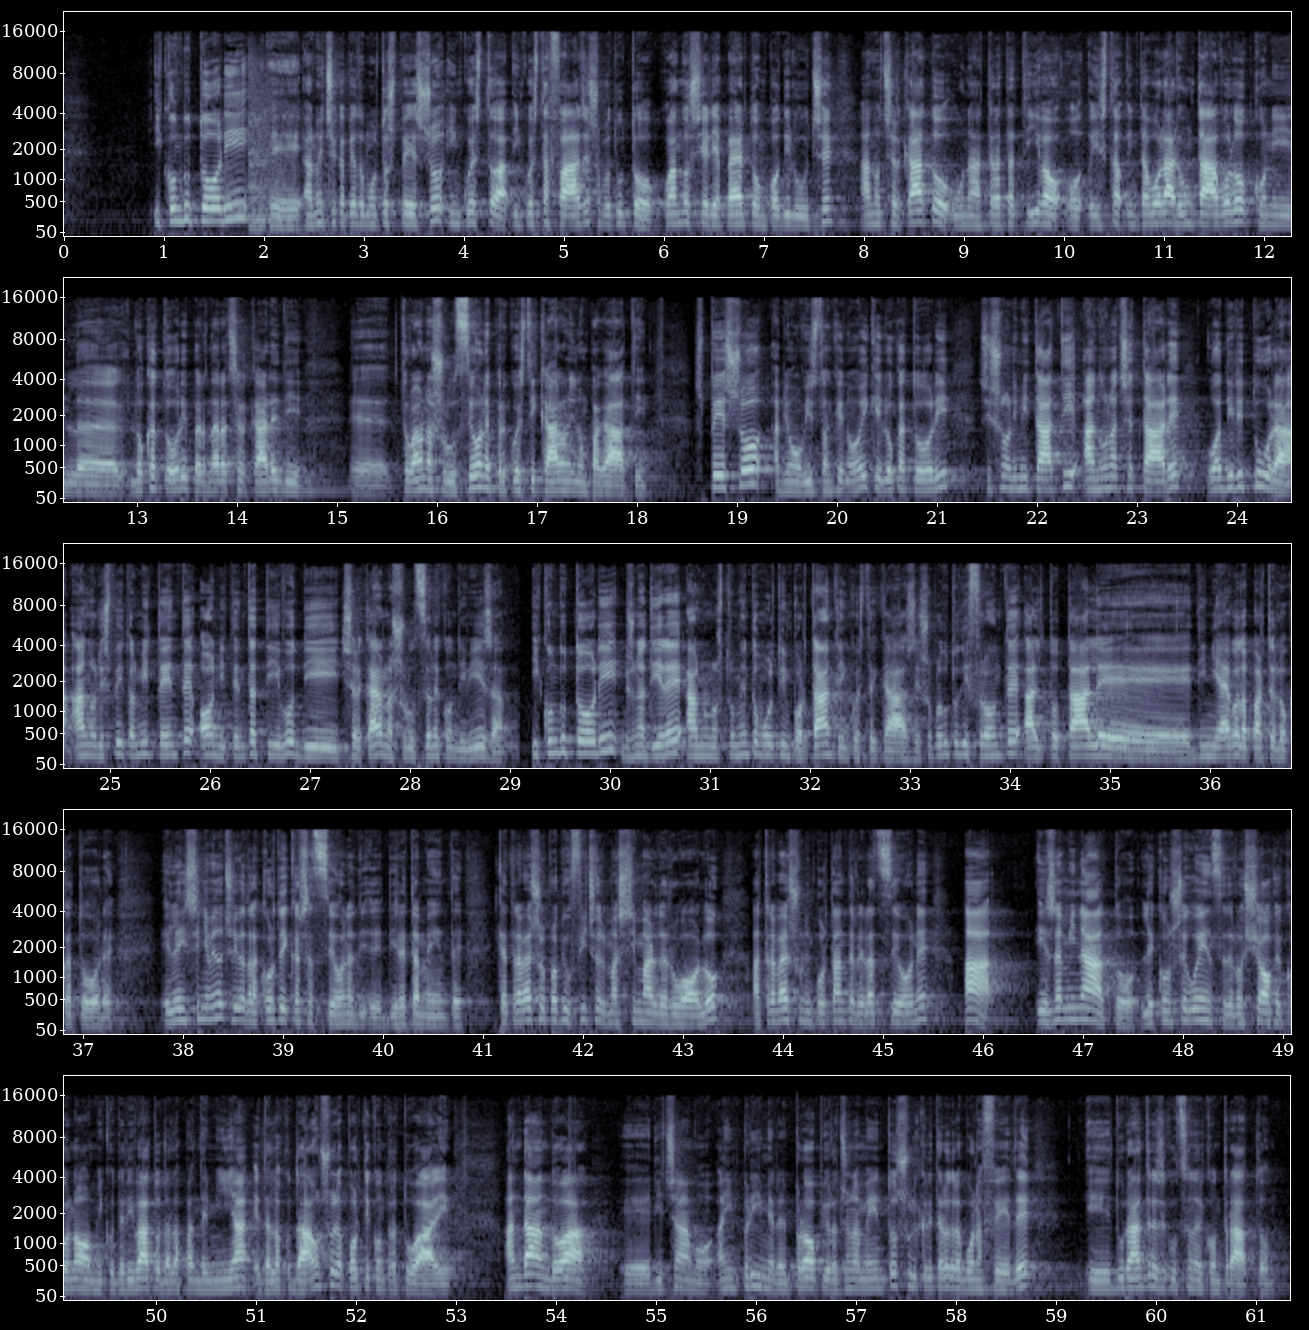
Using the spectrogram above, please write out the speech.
I conduttori, eh, a noi ci è capitato molto spesso, in questa, in questa, fase, soprattutto quando si è riaperto un po' di luce, hanno cercato una trattativa o intavolare un tavolo con i eh, locatori per andare a cercare di eh, trovare una soluzione per questi canoni non pagati. Spesso abbiamo visto anche noi che i locatori si sono limitati a non accettare o addirittura hanno rispedito al mittente ogni tentativo di cercare una soluzione condivisa. I conduttori, bisogna dire, hanno uno strumento molto importante in questi casi, soprattutto di fronte al totale diniego da parte del locatore. E l'insegnamento ci arriva dalla Corte di Cassazione eh, direttamente, che attraverso il proprio ufficio del massimario del ruolo, attraverso un'importante relazione, ha esaminato le conseguenze dello shock economico derivato dalla pandemia e dal lockdown sui rapporti contrattuali, andando a, eh, diciamo, a imprimere il proprio ragionamento sul criterio della buona fede eh, durante l'esecuzione del contratto,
